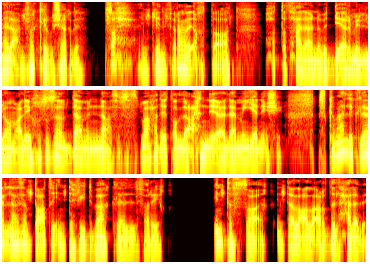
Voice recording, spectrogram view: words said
هلا عم بفكر بشغلة. صح يمكن الفراري أخطأت وحطت حالها إنه بدي أرمي اللوم عليه خصوصا قدام الناس. بس ما حدا يطلع عني اعلاميا إشي. بس كمان لوكلير لازم تعطي أنت feedback للفريق. أنت السائق أنت اللي على أرض الحلبة.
